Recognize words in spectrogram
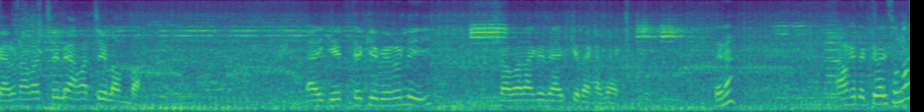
কারণ আমার ছেলে আমার চেয়ে লম্বা। তাই গেট থেকে বেরোলেই সবার আগে জাইদকে দেখা যায়। তাই না? আমাকে দেখতে পাইছো না?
